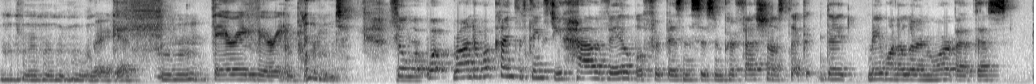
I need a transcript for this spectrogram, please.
Mm-hmm. Very good. Mm-hmm. Very, very important. So, what, what, Rhonda, what kinds of things do you have available for businesses and professionals that they may want to learn more about this?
